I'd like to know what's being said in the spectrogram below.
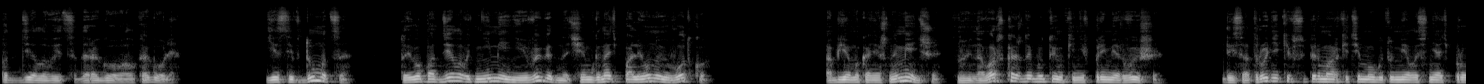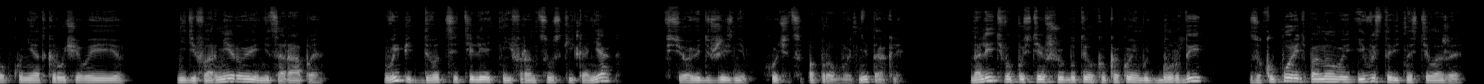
подделывается дорогого алкоголя? Если вдуматься, то его подделывать не менее выгодно, чем гнать паленую водку. Объемы, конечно, меньше, но и навар с каждой бутылки не в пример выше. Да и сотрудники в супермаркете могут умело снять пробку, не откручивая ее, не деформируя и не царапая. Выпить двадцатилетний французский коньяк – все ведь в жизни хочется попробовать, не так ли? Налить в опустевшую бутылку какой-нибудь бурды, закупорить по новой и выставить на стеллаже.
